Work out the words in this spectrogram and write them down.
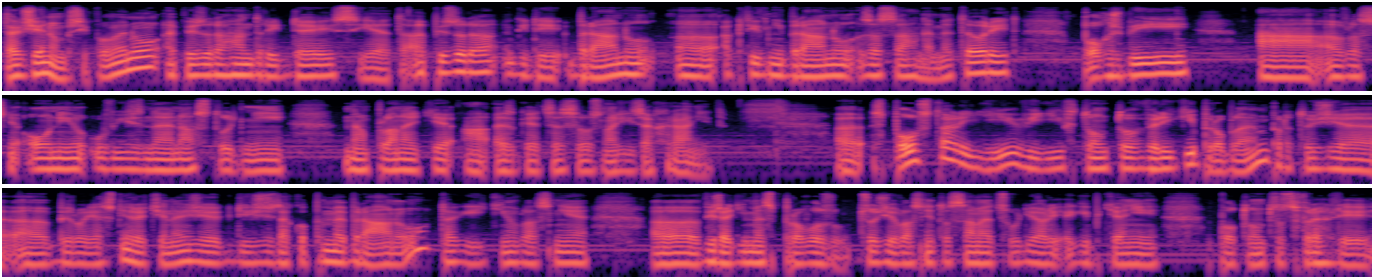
Takže jenom připomenu, epizoda 100 Days je ta epizoda, kdy bránu, eh, aktivní bránu zasáhne meteorit, pohřbí a vlastně O'Neill uvízne na 100 dní na planetě a SGC se ho snaží zachránit. Eh, spousta lidí vidí v tomto veliký problém, protože eh, bylo jasně řečené, že když zakopeme bránu, tak ji tím vlastně vyřadíme z provozu, což je vlastně to samé, co udělali egyptiani po tom, co svrhli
